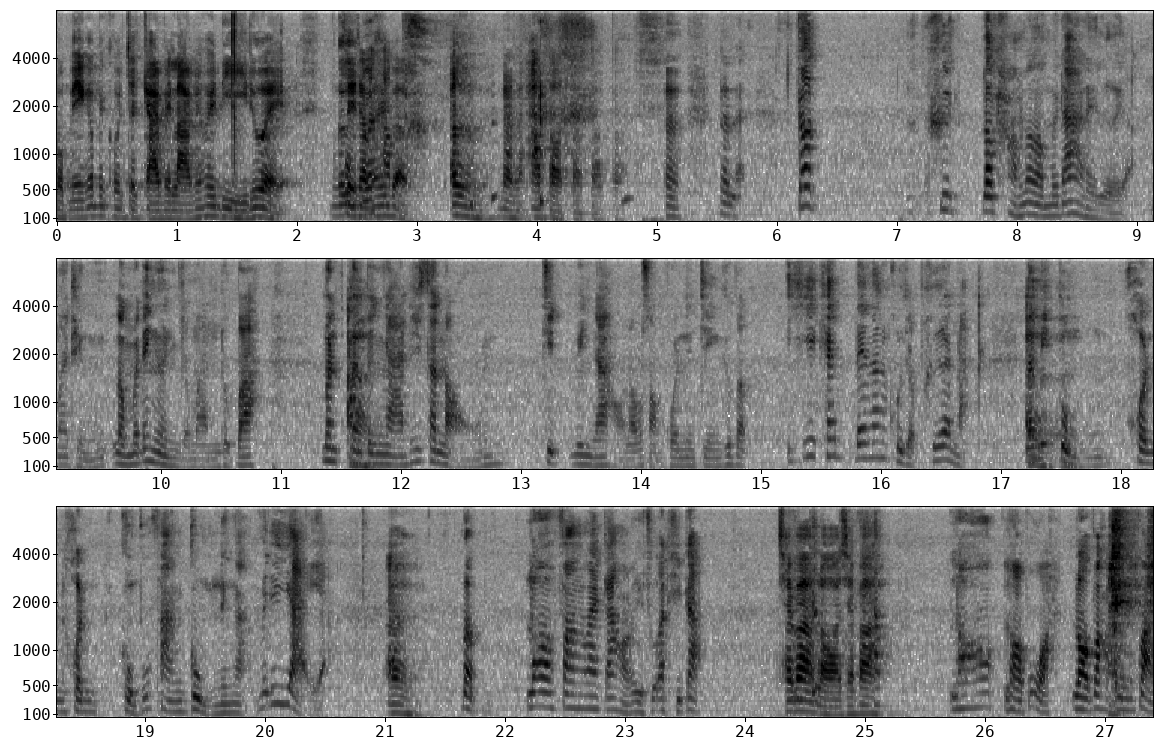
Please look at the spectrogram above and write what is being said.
ผมเองก็เป็นคนจัดการเวลาไม่ค่อยดีด้วย มันก็เลยทำให้แบบ เออ นั่นแหละอะต่อต่อต่อต่อเออ นั่นแหละ ก็คือเราทำแล้วเราไม่ได้อะไรเลยอะหมายถึงเราไม่ได้เงินกับมันถูกปะ มันมันเป็นงานที่สนองจิตวิญญาณของเราสองคนจริง ๆ คือแบบไอ้เหี้ยแค่ได้นั่งคุยกับเพื่อนอะแล้วมีกลุ่มคนคนกลุ่มผู้ฟังกลุ่มหนึ่งอะไม่ได้ใหญ่อะเออแบบรอฟังรายการของเราอยู่ทุกอาทิตย์อะใช่ป่ะรอใช่ป่ะรอรอปะวะรอปะคุณฟัง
